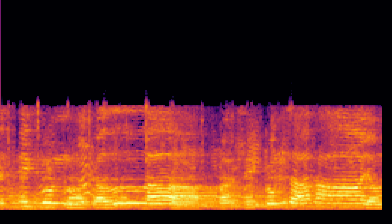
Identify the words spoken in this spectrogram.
എത്തിക്കുന്നോർക്കല്ല വർഷിക്കും സഹായം.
